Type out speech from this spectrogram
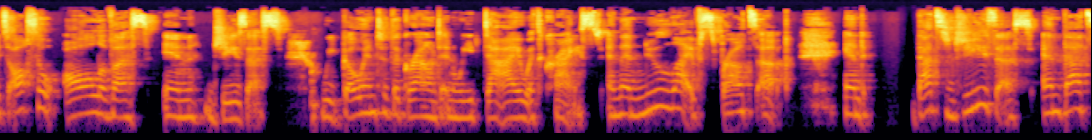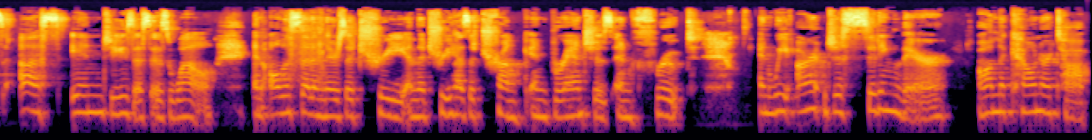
it's also all of us in Jesus. We go into the ground and we die with Christ and then new life sprouts up. And that's Jesus and that's us in Jesus as well. And all of a sudden there's a tree and the tree has a trunk and branches and fruit. And we aren't just sitting there on the countertop,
